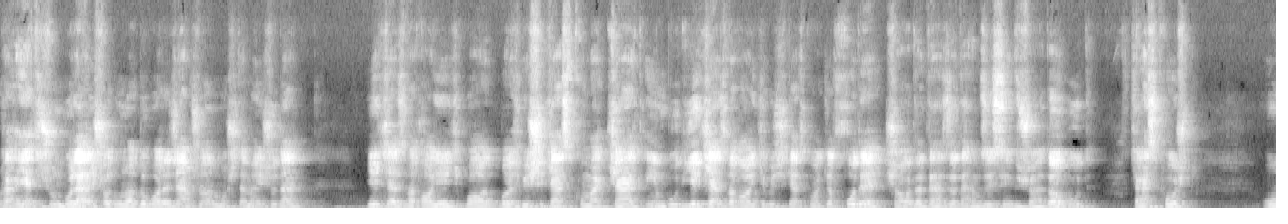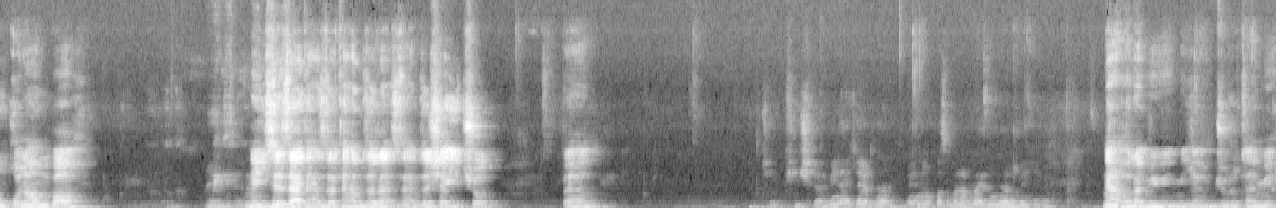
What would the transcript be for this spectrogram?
رعیتشون بلند شد اونا دوباره جمع شدن مجتمع شدن. یکی از وقایعی که با به شکست کمک کرد این بود یکی از وقایعی که به شکست کمک کرد خود شهادت حضرت حمزه سید الشهدا بود که از پشت اون غلام با نیزه زد حضرت حمزه حضرت حمزه شهید شد. بله. پیشروی نکردن. یعنی می‌خواستن برن مدینه رو بگیرن. نه حالا ببین میگم جلوتر میگم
